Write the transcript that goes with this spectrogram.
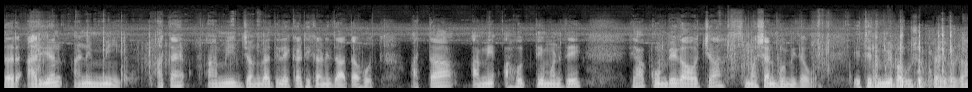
तर आर्यन आणि मी आता आम्ही जंगलातील एका ठिकाणी जात आहोत. आता आम्ही आहोत ते म्हणजे ह्या कोंबे गावाच्या स्मशानभूमीजवळ. इथे तुम्ही पाहू शकता हे बघा.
